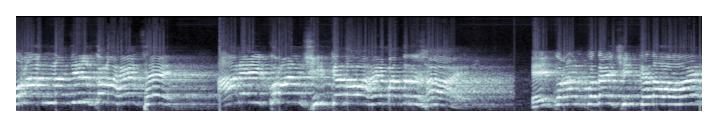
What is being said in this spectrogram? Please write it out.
কোরআন নাজিল করা হয়েছে, আর এই কোরআন শিক্ষা দেওয়া হয় মাদ্রাসায়। এই কোরআন কোথায় শিক্ষা দেওয়া হয়?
